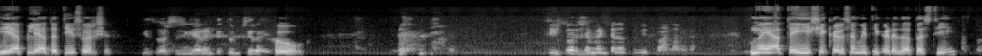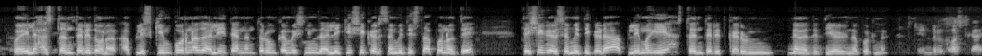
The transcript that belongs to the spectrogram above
ही आपली आता तीस वर्ष. तीस वर्षाची गॅरंटी तुमची राहील. हो. तीस वर्ष मेंटेनन्स तुम्ही पाहणार का? नाही आता ही शिखर समितीकडे जात असती. पहिले हस्तांतरित होणार. आपली स्कीम पूर्ण झाली. त्यानंतर कमिशनिंग झाली की शिखर समिती स्थापन होते. त्या शिखर समितीकडे आपली मग ही हस्तांतरित करून देण्यात येते योजना पूर्ण. टेंडर कॉस्ट काय?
